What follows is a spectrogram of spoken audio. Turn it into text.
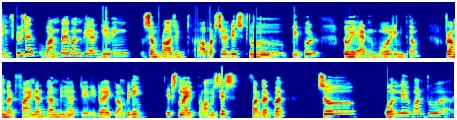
in future one by one we are giving some project opportunities to people to earn more income from that finder company or territory company. It's my promises for that one. So only one to uh,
